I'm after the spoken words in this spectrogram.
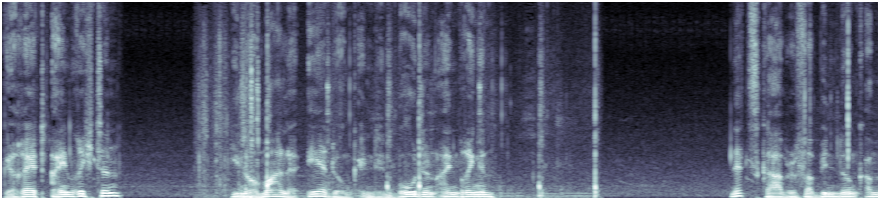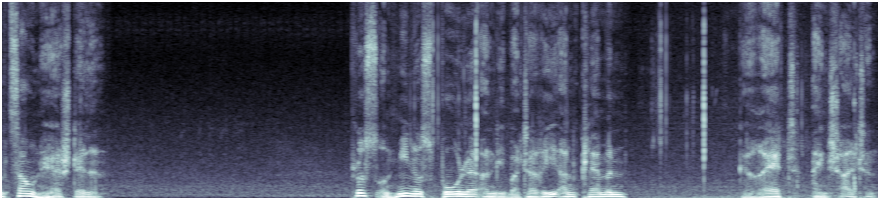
Gerät einrichten, die normale Erdung in den Boden einbringen, Netzkabelverbindung am Zaun herstellen. Plus- und Minuspole an die Batterie anklemmen, Gerät einschalten.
